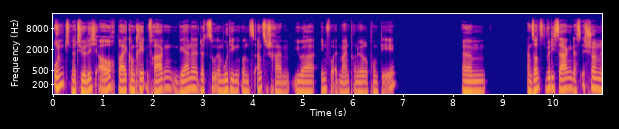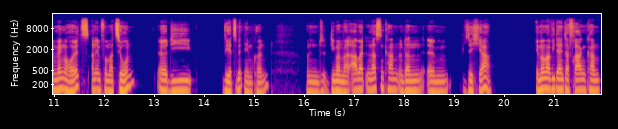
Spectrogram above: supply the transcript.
Und natürlich auch bei konkreten Fragen gerne dazu ermutigen, uns anzuschreiben über info.mindpreneure.de. Ähm, ansonsten würde ich sagen, das ist schon eine Menge Holz an Informationen äh, die wir jetzt mitnehmen können und die man mal arbeiten lassen kann und dann ähm, sich ja immer mal wieder hinterfragen kann,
